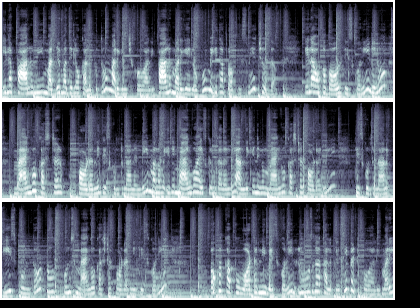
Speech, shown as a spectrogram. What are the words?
ఇలా పాలుని మధ్య మధ్యలో కలుపుతూ మరిగించుకోవాలి. పాలు మరిగేలోపు మిగతా ప్రాసెస్ని చూద్దాం. ఇలా ఒక బౌల్ తీసుకొని నేను మ్యాంగో కస్టర్డ్ పౌడర్ని తీసుకుంటున్నానండి. మనం ఇది మ్యాంగో ఐస్ క్రీమ్ కదండి అందుకే నేను మ్యాంగో కస్టర్డ్ పౌడర్ని తీసుకుంటున్నాను. ఈ స్పూన్తో టూ స్పూన్స్ మ్యాంగో కస్టర్డ్ పౌడర్ని తీసుకొని ఒక కప్పు వాటర్ని వేసుకొని లూజ్గా కలిపేసి పెట్టుకోవాలి. మరీ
